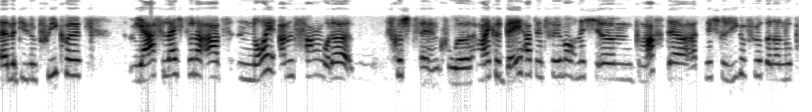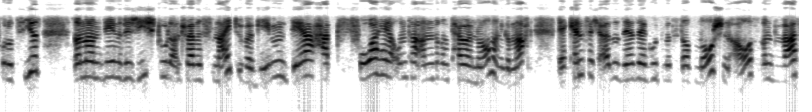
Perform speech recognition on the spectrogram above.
äh, mit diesem Prequel, ja, vielleicht so eine Art Neuanfang oder Frischzellenkur. Michael Bay hat den Film auch nicht ähm, gemacht, er hat nicht Regie geführt, sondern nur produziert, sondern den Regiestuhl an Travis Knight übergeben. Der hat vorher unter anderem Paranorman gemacht. Der kennt sich also sehr, sehr gut mit Stop Motion aus. Und was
